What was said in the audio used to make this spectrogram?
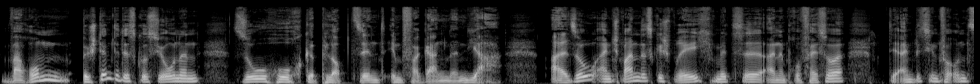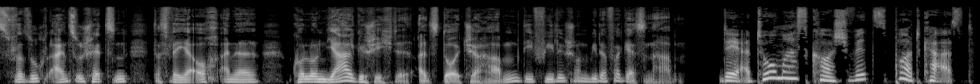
warum bestimmte Diskussionen so hochgeploppt sind im vergangenen Jahr. Also ein spannendes Gespräch mit äh, einem Professor, der ein bisschen für uns versucht einzuschätzen, dass wir ja auch eine Kolonialgeschichte als Deutsche haben, die viele schon wieder vergessen haben. Der Thomas Koschwitz Podcast.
